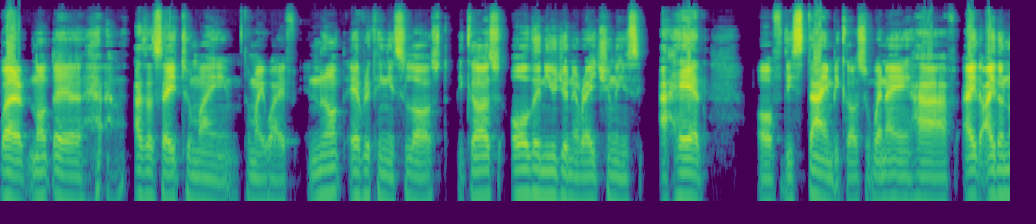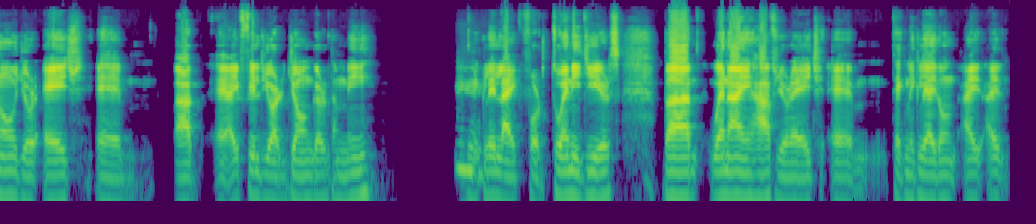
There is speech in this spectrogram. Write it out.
Well, not uh, as I say to my to my wife, not everything is lost because all the new generation is ahead of this time. Because when I have, I, I don't know your age, um, but I feel you are younger than me mm-hmm. technically like for 20 years but when i have your age um, technically i don't i, I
